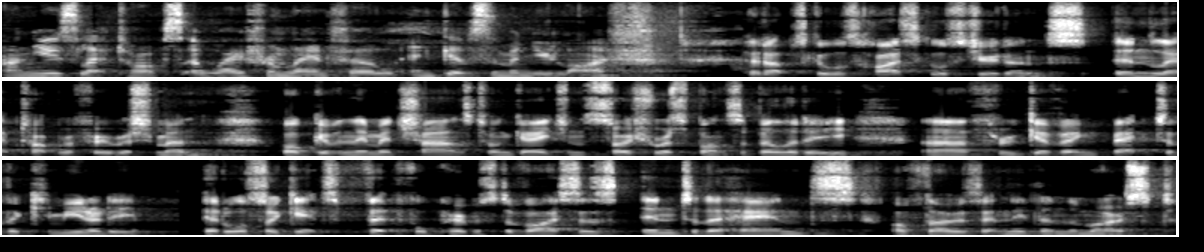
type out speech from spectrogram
unused laptops away from landfill and gives them a new life. It upskills high school students in laptop refurbishment while giving them a chance to engage in social responsibility uh, through giving back to the community. It also gets fit for purpose devices into the hands of those that need them the most.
